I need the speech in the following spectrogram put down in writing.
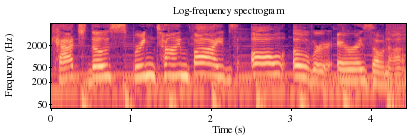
Catch those springtime vibes all over Arizona.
